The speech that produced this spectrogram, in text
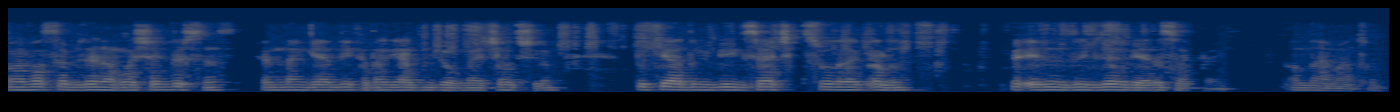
bana WhatsApp üzerinden ulaşabilirsiniz. Elimden geldiği kadar yardımcı olmaya çalışırım. Bu kağıdı bir bilgisayar çıktısı olarak alın ve elinizde güzel bir yerde saklayın. Allah'a emanet olun.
